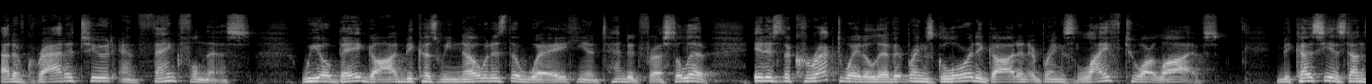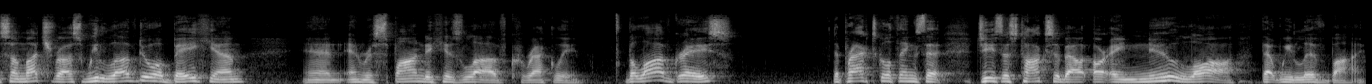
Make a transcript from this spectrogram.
Out of gratitude and thankfulness, we obey God because we know it is the way He intended for us to live. It is the correct way to live. It brings glory to God and it brings life to our lives. And Because he has done so much for us, we love to obey him and, and respond to his love correctly. The law of grace, the practical things that Jesus talks about, are a new law that we live by.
